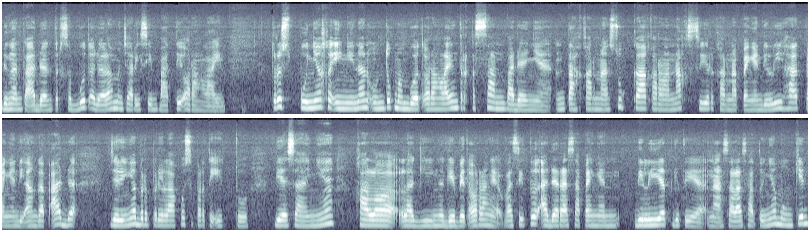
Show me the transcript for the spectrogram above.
dengan keadaan tersebut adalah mencari simpati orang lain. Terus punya keinginan untuk membuat orang lain terkesan padanya, entah karena suka, karena naksir, karena pengen dilihat, pengen dianggap ada. Jadinya berperilaku seperti itu. Biasanya kalau lagi ngegebet orang ya, pasti itu ada rasa pengen dilihat gitu ya. Nah, salah satunya mungkin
